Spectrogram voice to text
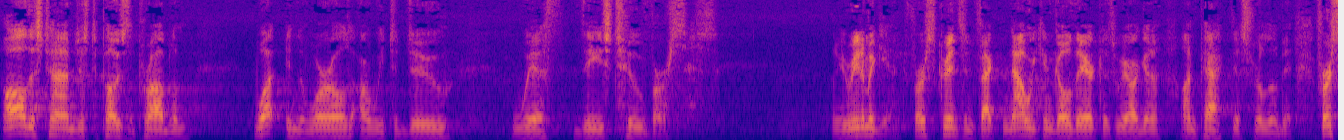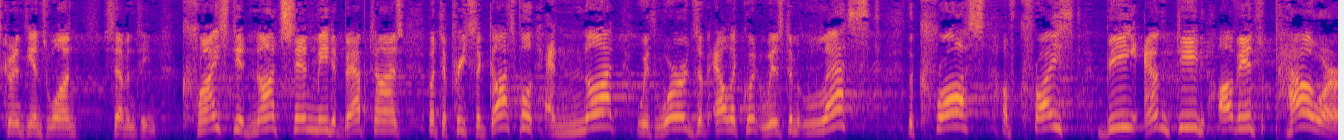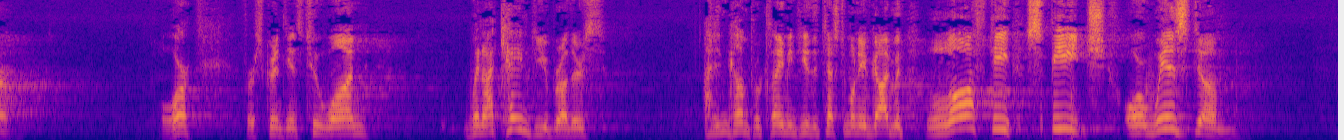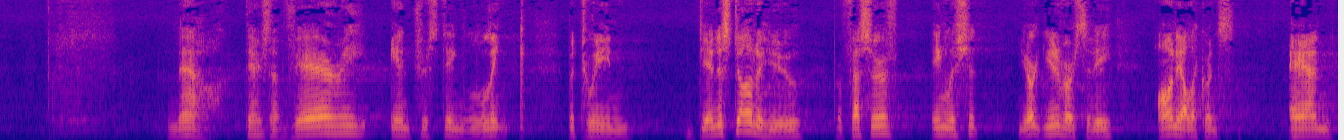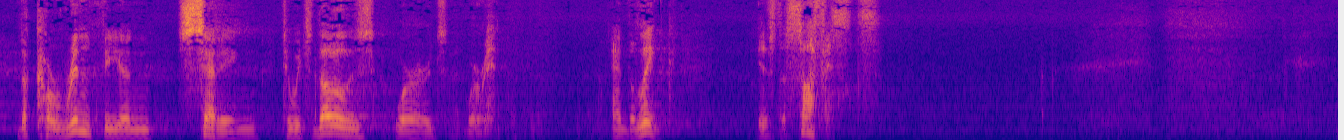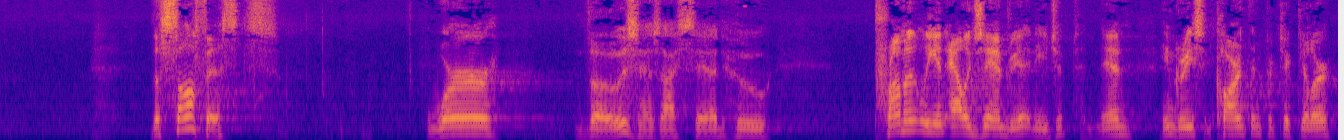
All this time just to pose the problem what in the world are we to do with these two verses? Let me read them again. 1 Corinthians, in fact, now we can go there because we are going to unpack this for a little bit. 1 Corinthians 1, 17. Christ did not send me to baptize, but to preach the gospel and not with words of eloquent wisdom, lest the cross of Christ be emptied of its power. Or 1 Corinthians 2, 1, when I came to you, brothers, I didn't come proclaiming to you the testimony of God with lofty speech or wisdom. Now, there's a very interesting link between Denis Donoghue, professor of English at New York University on eloquence, and the Corinthian setting to which those words were written. And the link is the sophists. The sophists were those, as I said, who prominently in Alexandria in Egypt and then in Greece and Corinth in particular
